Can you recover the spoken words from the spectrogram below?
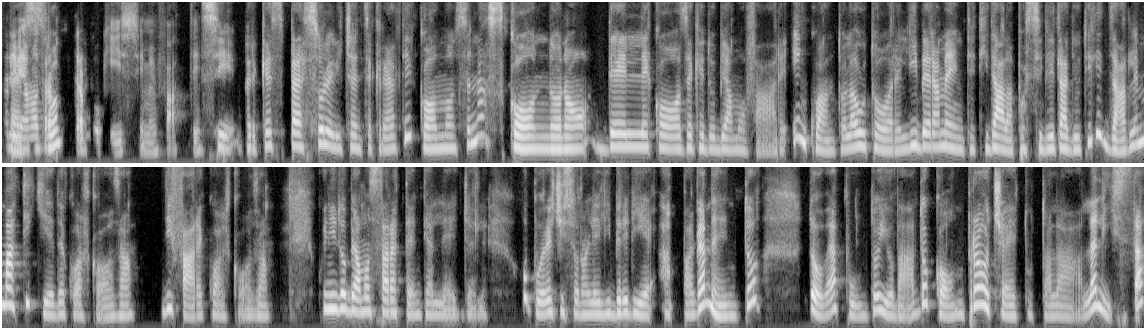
arriviamo tra spesso tra pochissimo, infatti. sì, perché spesso le licenze Creative Commons nascondono delle cose che dobbiamo fare, in quanto l'autore liberamente ti dà la possibilità di utilizzarle, ma ti chiede qualcosa, di fare qualcosa. Quindi dobbiamo stare attenti a leggerle. Oppure ci sono le librerie a pagamento, dove appunto io vado, compro, c'è tutta la la lista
